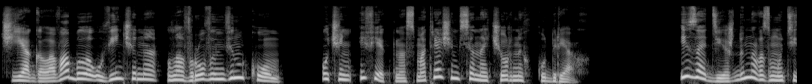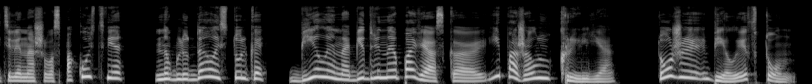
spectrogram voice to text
чья голова была увенчана лавровым венком, очень эффектно смотрящимся на черных кудрях. Из одежды на возмутителе нашего спокойствия наблюдалась только белая набедренная повязка и, пожалуй, крылья, тоже белые в тон.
